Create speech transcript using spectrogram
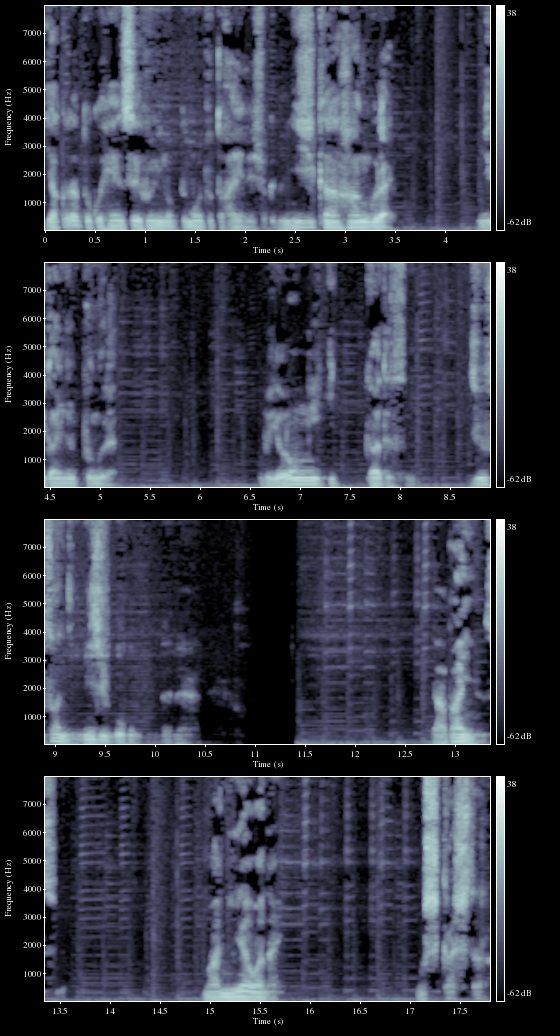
逆だとこう編成風に乗ってもうちょっと早いんでしょうけど、2時間半ぐらい。2時間40分ぐらい。で、世論行きがですね、13時25分でね、やばいんですよ。間に合わない。もしかしたら。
